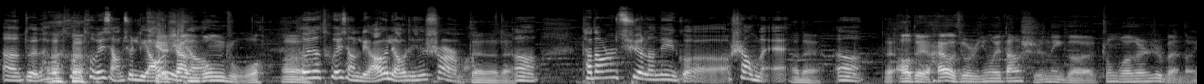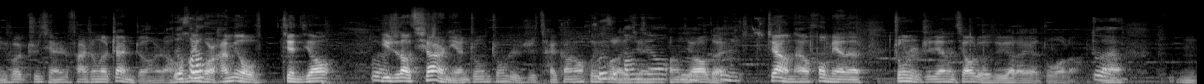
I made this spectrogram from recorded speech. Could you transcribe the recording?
嗯，对，他特 特别想去聊铁扇一聊，公主，嗯。特别特别想聊一聊这些事儿嘛。对对对，嗯，他当时去了那个上美，啊对。嗯，对，哦对，还有就是因为当时那个中国跟日本等于说之前是发生了战争，然后那会儿还没有建交，一直到七二年中中日之才刚刚恢恢复了建邦交邦交，对，这样他后面的中日之间的交流就越来越多了。对。啊嗯，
